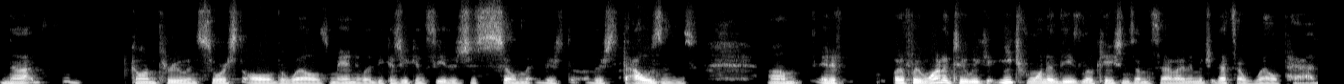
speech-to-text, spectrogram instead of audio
not gone through and sourced all of the wells manually because you can see there's just so many, there's there's thousands. Um, and if but if we wanted to, we could each one of these locations on the satellite image that's a well pad,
